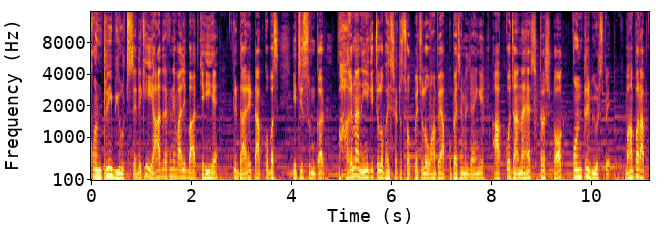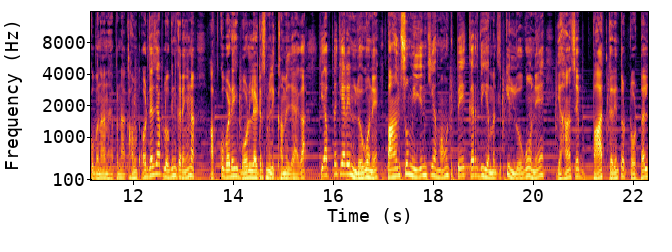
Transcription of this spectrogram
कॉन्ट्रीब्यूट से। देखिए, याद रखने वाली बात यही है कि डायरेक्ट आपको बस ये चीज़ सुनकर भागना नहीं है कि चलो भाई शटर स्टॉक पे चलो, वहाँ पे आपको पैसे मिल जाएँगे। आपको जाना है शटर स्टॉक कॉन्ट्रीब्यूट पे। वहाँ पर आपको बनाना है अपना अकाउंट और जैसे आप लॉगिन करेंगे ना, आपको बड़े ही बोल्ड लेटर्स में लिखा मिल जाएगा कि अब तक यार इन लोगों ने 500 मिलियन की अमाउंट पे कर दी है। मतलब कि लोगों ने यहाँ से बात करें तो टोटल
